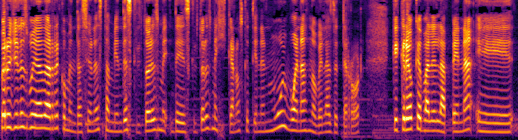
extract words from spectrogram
pero yo les voy a dar recomendaciones también de escritores, de escritores mexicanos que tienen muy buenas novelas de terror, que creo que vale la pena. Eh,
